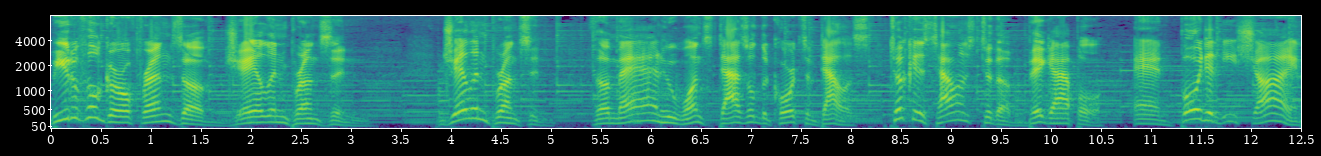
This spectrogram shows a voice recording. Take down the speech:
Beautiful girlfriends of Jalen Brunson. Jalen Brunson, the man who once dazzled the courts of Dallas, took his talents to the Big Apple, and boy did he shine.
